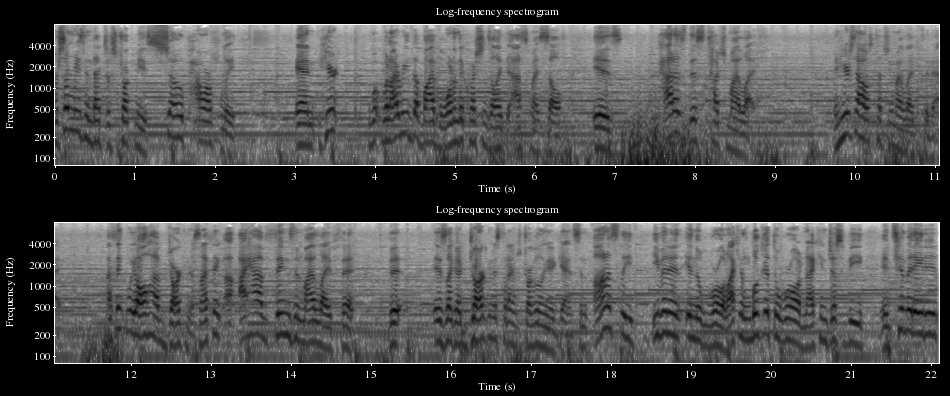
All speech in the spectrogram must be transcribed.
for some reason that just struck me so powerfully. And here, when I read the Bible, one of the questions I like to ask myself is, how does this touch my life? And here's how it's touching my life today. I think we all have darkness, and I think I have things in my life that that is like a darkness that I'm struggling against. And honestly, even in, in the world, I can look at the world and I can just be intimidated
